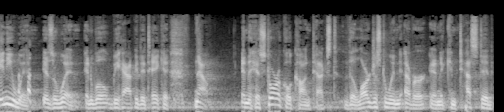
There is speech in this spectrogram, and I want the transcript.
any win is a win, and we'll be happy to take it. Now, in the historical context, the largest win ever in a contested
